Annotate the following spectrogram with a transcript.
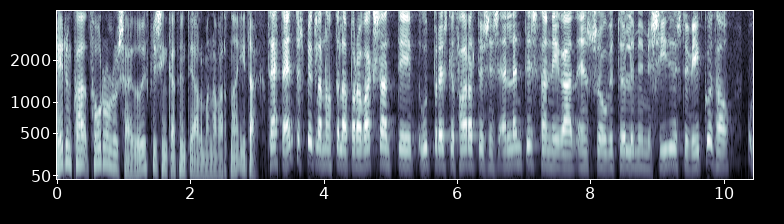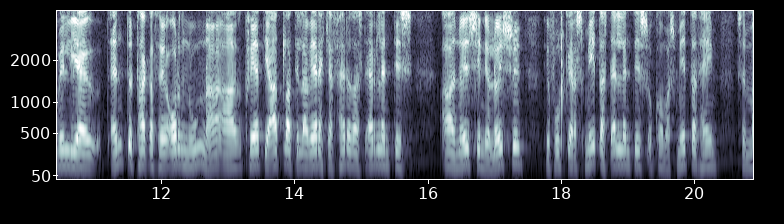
Heyrum hvað Þórólur sæðu upplýsingafundi almannavarna í dag. Þetta endurspegla náttúrulega bara vaksandi útbreyslu faraldusins ellendis þannig að eins og við tölum um í síðustu viku þá og vil ég endur taka þau orð núna að hvetja alla til að vera ekki að ferðast erlendis að nöðsynja lausu því fólk er að smitast erlendis og koma smitað heim sem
